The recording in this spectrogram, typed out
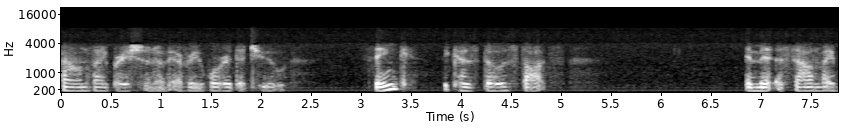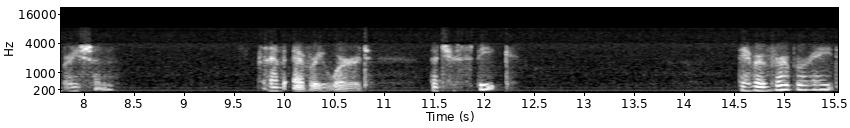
sound vibration of every word that you think, because those thoughts emit a sound vibration, and of every word that you speak, they reverberate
